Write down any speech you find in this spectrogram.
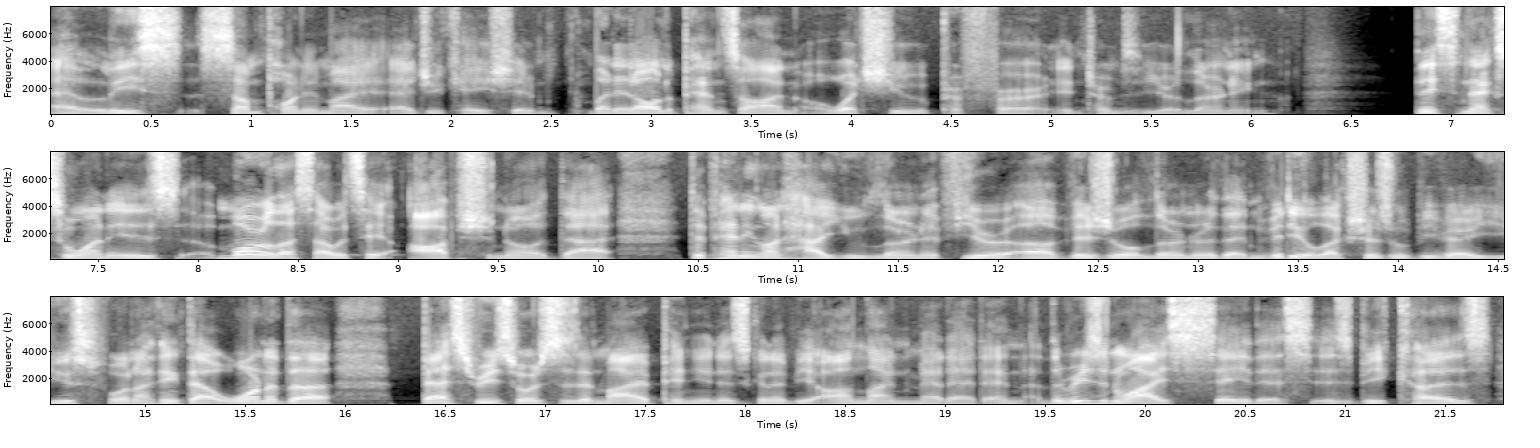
at least some point in my education. But it all depends on what you prefer in terms of your learning. This next one is more or less, I would say, optional. That depending on how you learn, if you're a visual learner, then video lectures would be very useful. And I think that one of the best resources, in my opinion, is going to be online MedEd. And the reason why I say this is because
